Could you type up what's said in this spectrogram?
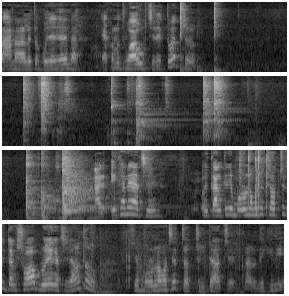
না নাড়ালে তো বোঝা যায় না, এখনও ধোয়া উঠছে, দেখতে পাচ্ছ? আর এখানে আছে, ওই কালকে যে মোরলা মাছের চচ্চড়ি, দেখো সব রয়ে গেছে, জানো তো? সে মোরলা মাছের চচ্চড়িটা আছে তারা দেখিয়ে দিই।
